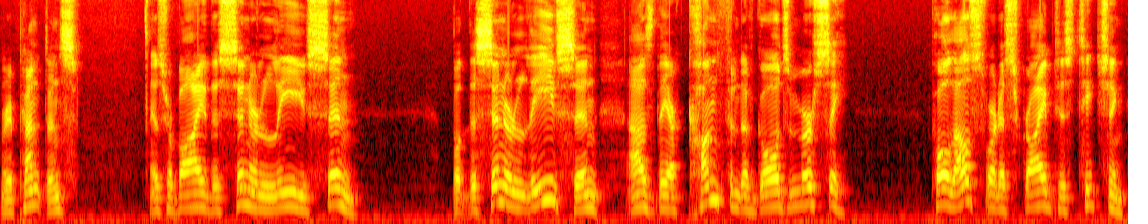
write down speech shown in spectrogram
Repentance is whereby the sinner leaves sin. But the sinner leaves sin as they are confident of God's mercy. Paul elsewhere described his teaching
